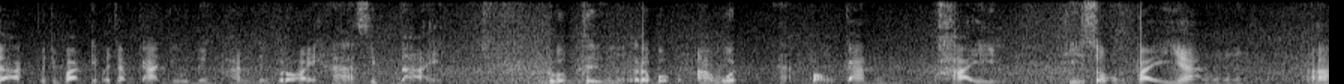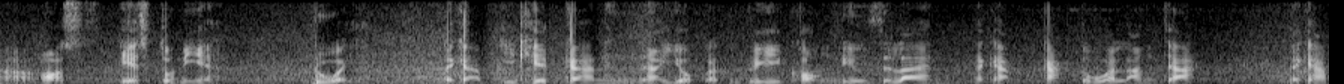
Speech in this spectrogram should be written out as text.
จากปัจจุบันที่ประจำการอยู่ 1,150 นาย รวมถึงระบบอาวุธป้องกันภัยที่ส่งไปยังออสเอสโตเนียด้วย นะครับอีกเหตุการณ์หนึ่นายกรัฐมนตรีของนิวซีแลนด์นะครับกักตัวหลังจากนะครับ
